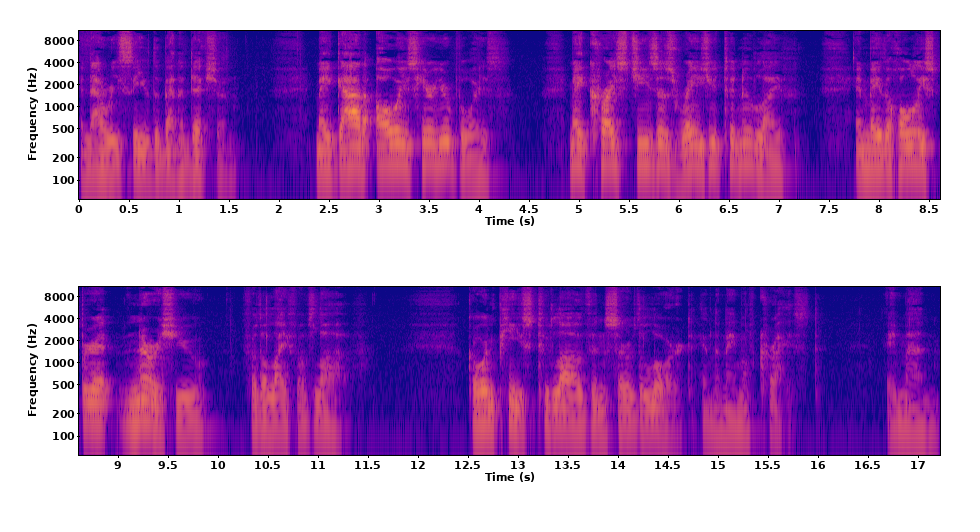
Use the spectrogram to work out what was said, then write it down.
And now receive the benediction. May God always hear your voice. May Christ Jesus raise you to new life. And may the Holy Spirit nourish you for the life of love. Go in peace to love and serve the Lord in the name of Christ. Amen.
